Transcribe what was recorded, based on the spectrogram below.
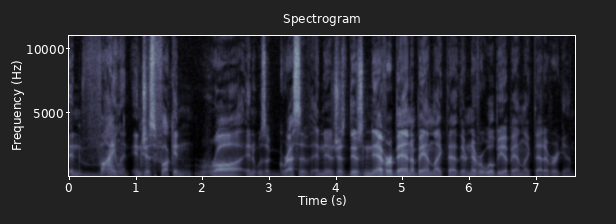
and violent and just fucking raw and it was aggressive and there's just there's never been a band like that. There never will be a band like that ever again.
